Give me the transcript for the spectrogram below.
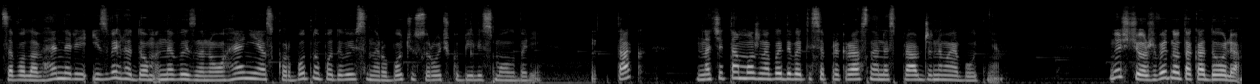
заволав Генрі і з виглядом невизнаного генія скорботно подивився на робочу сорочку Білі Смолбері. Так, наче там можна видивитися прекрасне несправджене майбутнє. Ну що ж, видно, така доля.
